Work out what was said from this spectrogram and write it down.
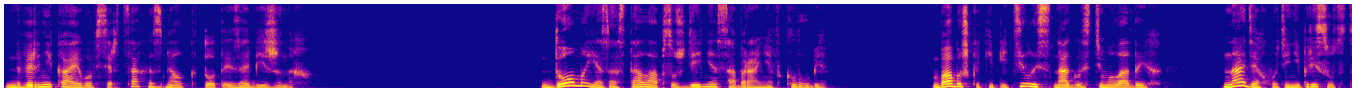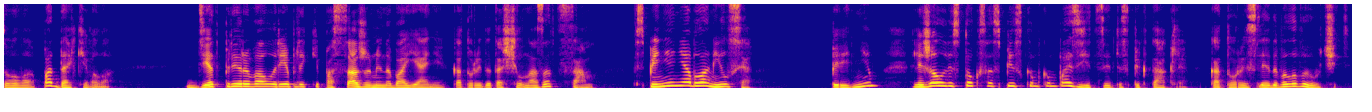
Наверняка его в сердцах измял кто-то из обиженных. Дома я застала обсуждение собрания в клубе. Бабушка кипятилась с наглостью молодых. Надя, хоть и не присутствовала, поддакивала. Дед прерывал реплики пассажами на баяне, который дотащил назад сам. В спине не обломился. Перед ним лежал листок со списком композиций для спектакля, которые следовало выучить.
